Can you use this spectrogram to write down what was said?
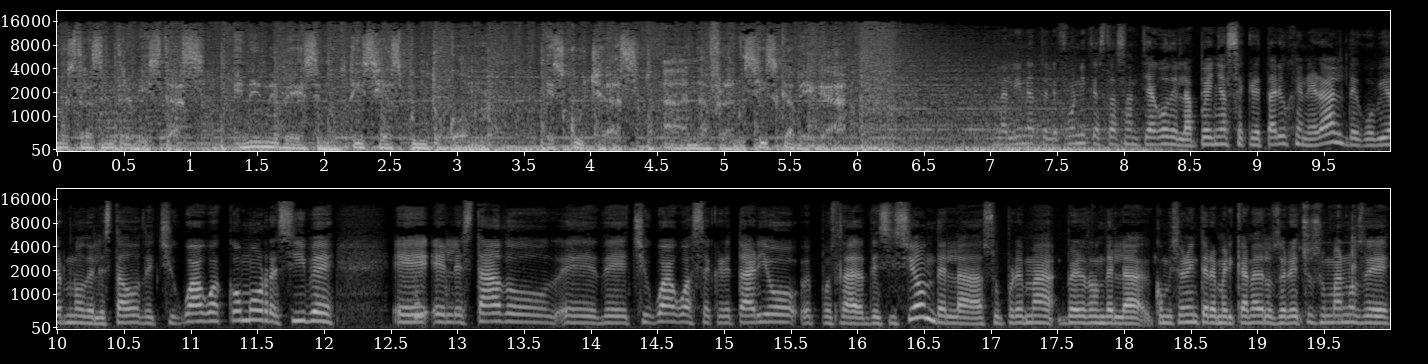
Nuestras entrevistas en mbsnoticias.com. Escuchas a Ana Francisca Vega. En la línea telefónica está Santiago de la Peña, secretario general de Gobierno del Estado de Chihuahua. ¿Cómo recibe eh, el Estado eh, de Chihuahua, secretario, eh, pues la decisión de la Suprema, perdón, de la Comisión Interamericana de los Derechos Humanos de,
